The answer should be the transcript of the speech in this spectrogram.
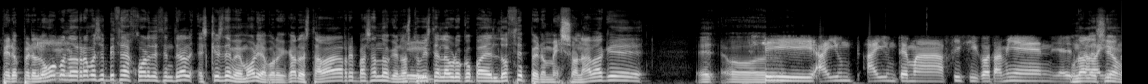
Pero, pero, luego eh, cuando Ramos empieza a jugar de central, es que es de memoria, porque claro, estaba repasando que no estuviste en la Eurocopa del 12, pero me sonaba que... Eh, sí, hay un, hay un tema físico también. Una lesión.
